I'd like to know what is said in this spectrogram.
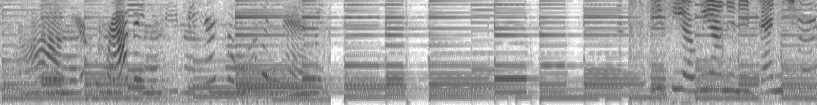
job. You're crabbing, Fifi. You're so good at this. Fifi, are we on an adventure?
